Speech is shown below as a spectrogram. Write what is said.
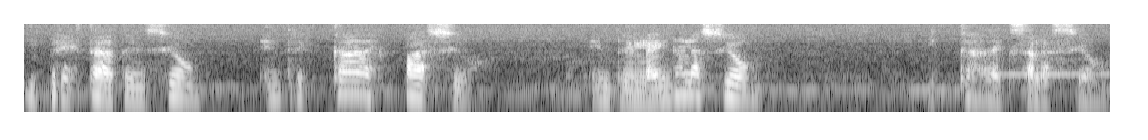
y presta atención entre cada espacio entre la inhalación y cada exhalación.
